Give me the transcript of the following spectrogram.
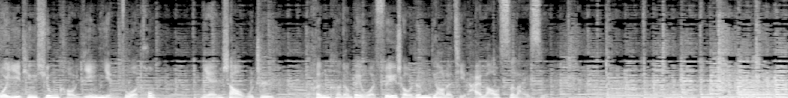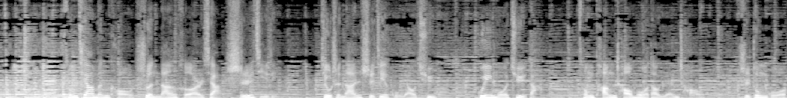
我一听，胸口隐隐作痛。年少无知，很可能被我随手扔掉了几台劳斯莱斯。从家门口顺南河而下十几里，就是南市街古窑区，规模巨大，从唐朝末到元朝，是中国。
